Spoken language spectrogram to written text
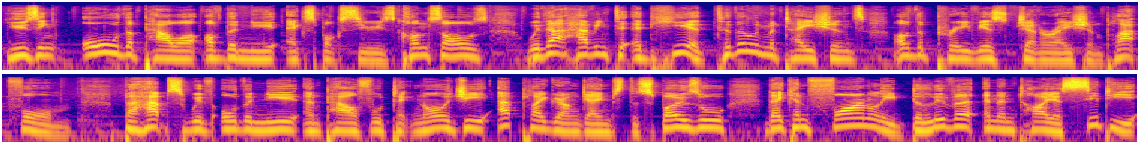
using all the power of the new Xbox Series consoles without having to adhere to the limitations of the previous generation platform. Perhaps with all the new and powerful technology at Playground Games' disposal, they can finally deliver an entire city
